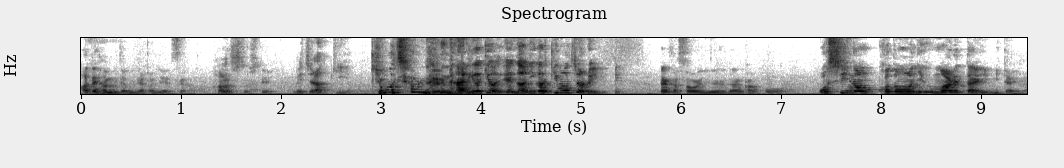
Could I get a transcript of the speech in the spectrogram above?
当てはめたみたいな感じじゃないですか話として。めっちゃラッキーやん。気持ち悪い 何が気持ちえ何が気持ち悪い？なんかそういうなんかこう推しの子供に生まれたいみたいな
